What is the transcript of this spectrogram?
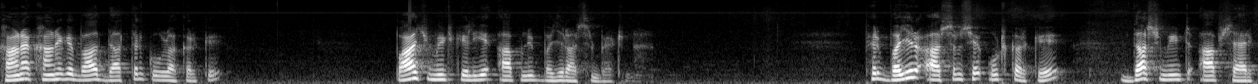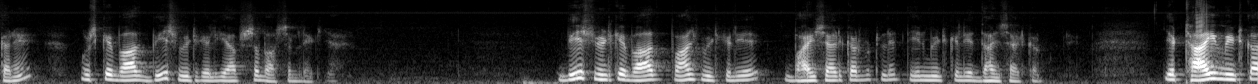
खाना खाने के बाद दातन को उड़ा करके पाँच मिनट के लिए आपने वज्रासन बैठना है। फिर वज्र आसन से उठ करके दस मिनट आप सैर करें। उसके बाद बीस मिनट के लिए आप सब आसन लेट जाएँ। बीस मिनट के बाद पाँच मिनट के लिए बाई साइड कर करवट लें, तीन मिनट के लिए दाई साइड करवट ये ढाई मिनट का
